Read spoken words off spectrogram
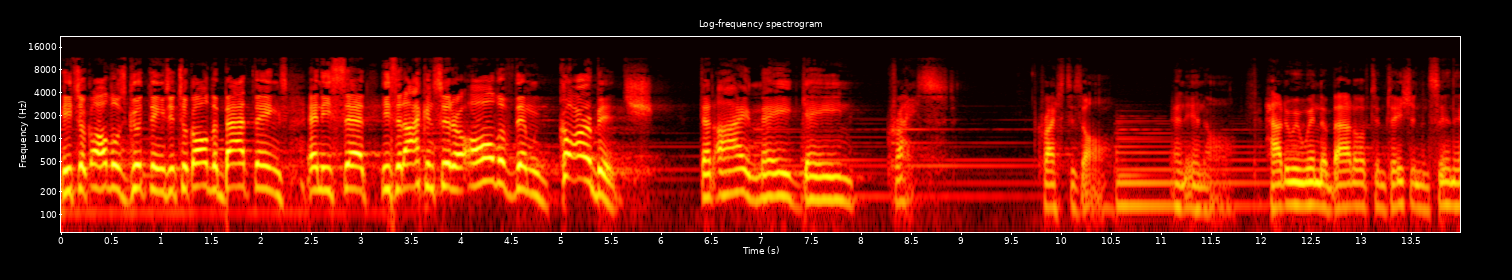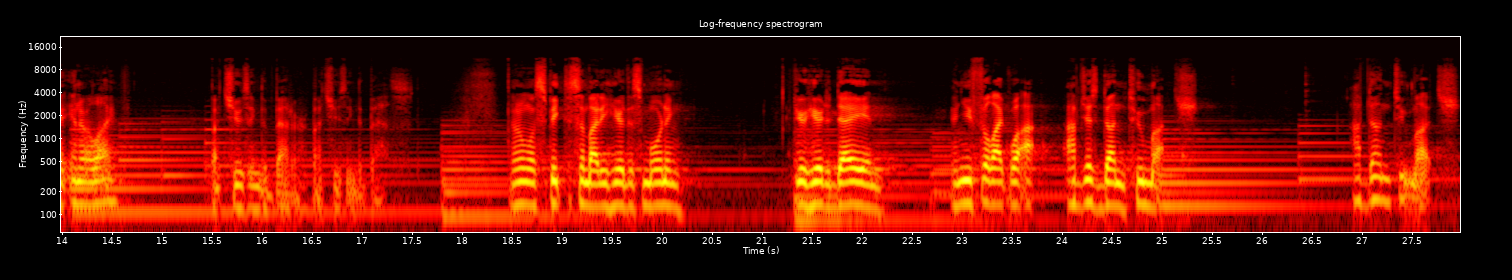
He took all those good things, he took all the bad things, and he said, he said, I consider all of them garbage that I may gain Christ. Christ is all and in all. How do we win the battle of temptation and sin in our life? By choosing the better, by choosing the best. I don't want to speak to somebody here this morning. If you're here today and, and you feel like, well, I, I've just done too much. I've done too much.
